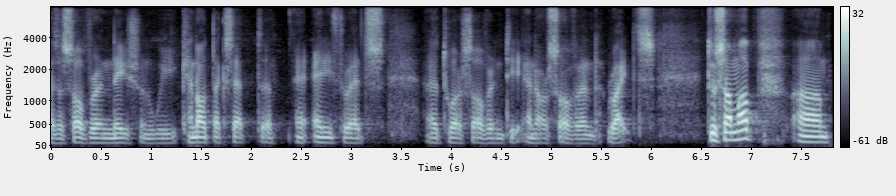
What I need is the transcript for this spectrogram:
as a sovereign nation, we cannot accept any threats to our sovereignty and our sovereign rights. To sum up, um,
